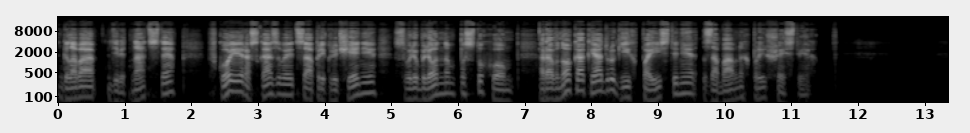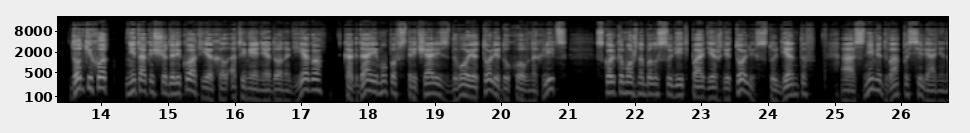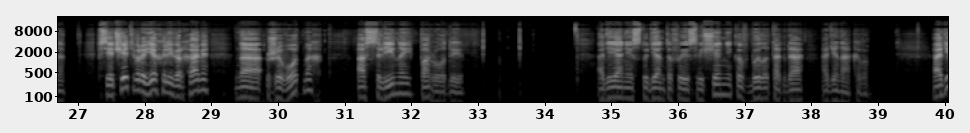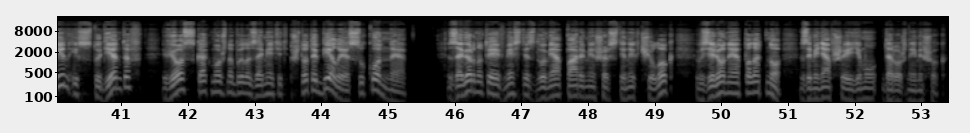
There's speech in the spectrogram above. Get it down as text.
Глава девятнадцатая, в коей рассказывается о приключении с влюбленным пастухом, равно как и о других поистине забавных происшествиях. Дон Кихот не так еще далеко отъехал от имения Дона Диего, когда ему повстречались двое то ли духовных лиц, сколько можно было судить по одежде, то ли студентов, а с ними два поселянина. Все четверо ехали верхами на животных ослиной породы. Одеяние студентов и священников было тогда одинаковым. Один из студентов вез, как можно было заметить, что-то белое, суконное, завернутое вместе с двумя парами шерстяных чулок в зеленое полотно, заменявшее ему дорожный мешок.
